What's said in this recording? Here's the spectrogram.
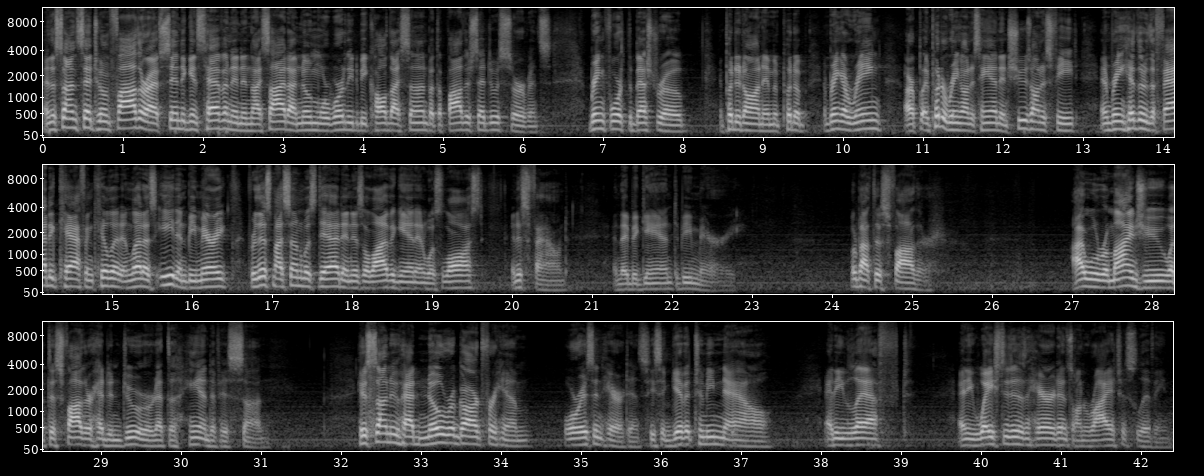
And the son said to him, Father, I have sinned against heaven, and in thy sight I am no more worthy to be called thy son. But the father said to his servants, Bring forth the best robe and put it on him, and put a and bring a ring, or and put a ring on his hand and shoes on his feet, and bring hither the fatted calf and kill it, and let us eat and be merry. For this my son was dead and is alive again, and was lost and is found, and they began to be merry. What about this father? I will remind you what this father had endured at the hand of his son. His son, who had no regard for him or his inheritance, he said, Give it to me now. And he left, and he wasted his inheritance on riotous living.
